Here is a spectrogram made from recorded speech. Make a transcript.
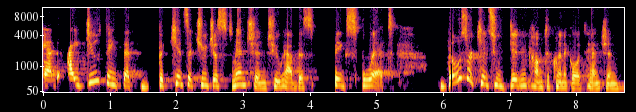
And I do think that the kids that you just mentioned who have this big split, those are kids who didn't come to clinical attention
